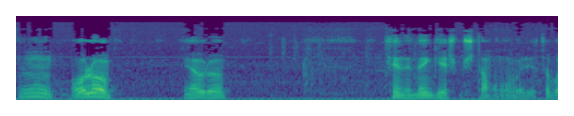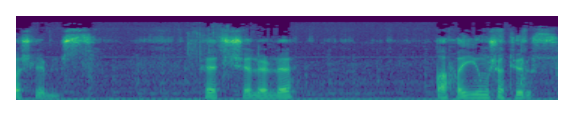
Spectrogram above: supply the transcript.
Hı, oğlum. Yavrum. Kendinden geçmiş tamam ameliyata başlayabiliriz. Pet şişelerle kafayı yumuşatıyoruz.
